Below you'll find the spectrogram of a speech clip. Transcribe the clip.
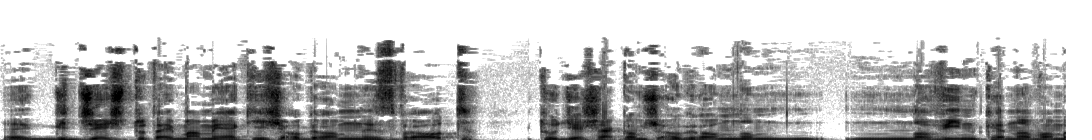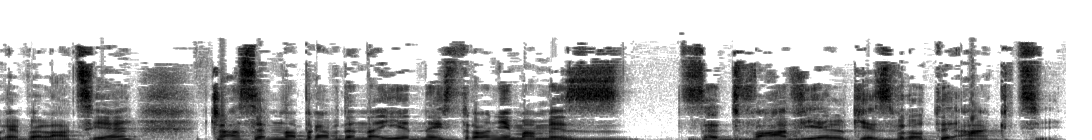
e, gdzieś tutaj mamy jakiś ogromny zwrot tudzież jakąś ogromną nowinkę, nową rewelację. Czasem naprawdę na jednej stronie mamy z, ze dwa wielkie zwroty akcji.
